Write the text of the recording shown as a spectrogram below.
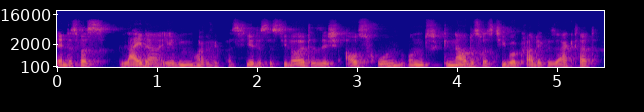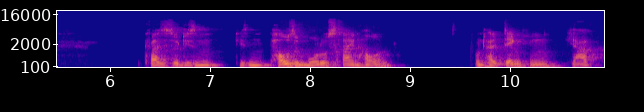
Denn das, was leider eben häufig passiert, ist, dass die Leute sich ausruhen und genau das, was Tibor gerade gesagt hat, quasi so diesen, diesen Pausemodus reinhauen und halt denken, ja,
